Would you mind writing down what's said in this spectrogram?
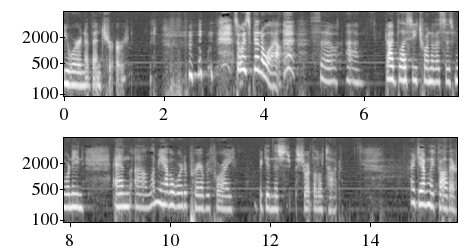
you were an adventurer. so it's been a while. So um, God bless each one of us this morning. And uh, let me have a word of prayer before I begin this short little talk. Our Heavenly Father,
